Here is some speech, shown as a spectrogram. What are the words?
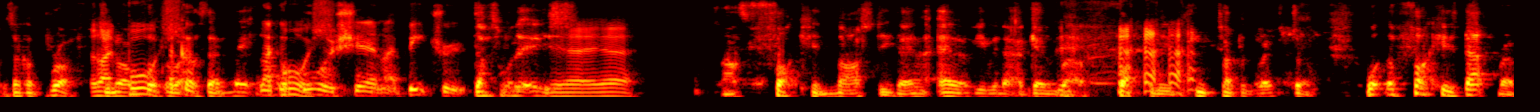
It's like a broth. Like you know borscht. I'm talking about? It's their main- like a Borscht. borscht, yeah, like beetroot. That's what it is. Yeah, yeah. That's fucking nasty. They don't ever give me that again, bro. fucking cooped up in the restaurant. What the fuck is that, bro?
